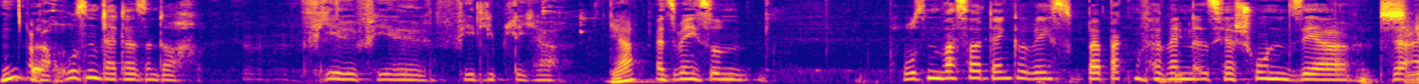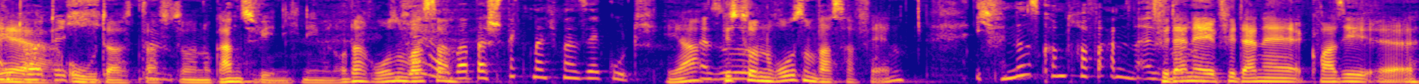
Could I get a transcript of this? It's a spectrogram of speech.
Hm? Aber Rosenblätter sind doch viel, viel, viel lieblicher. Ja? Also wenn ich so ein Rosenwasser denke, wenn ich es bei Backen verwende, ist ja schon sehr, sehr, eindeutig. Oh, da darfst du nur ganz wenig nehmen, oder? Rosenwasser? Ja, aber, aber schmeckt manchmal sehr gut. Ja, also, bist du ein Rosenwasser-Fan? Ich finde, es kommt drauf an. Also, Für deine, für deine quasi äh,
